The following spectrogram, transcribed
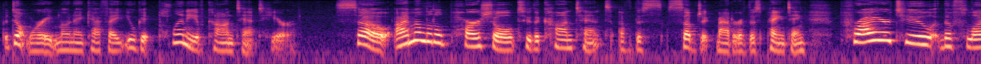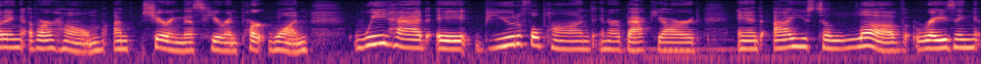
But don't worry, Monet Cafe, you'll get plenty of content here. So I'm a little partial to the content of this subject matter of this painting. Prior to the flooding of our home, I'm sharing this here in part one, we had a beautiful pond in our backyard and I used to love raising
